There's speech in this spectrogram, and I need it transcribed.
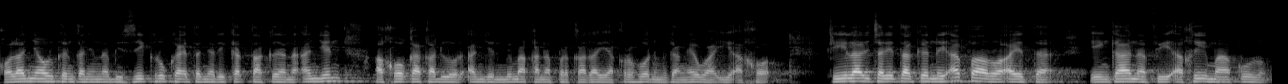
Qala nyaurkeun kanjing Nabi zikru ka eta nyarika takeunana anjeun akhoka kadulur anjeun bima kana perkara yakruhu nu mika ngewa ieu akho. Kila dicaritakeun deui afa ra'aita in kana fi akhi maqul.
